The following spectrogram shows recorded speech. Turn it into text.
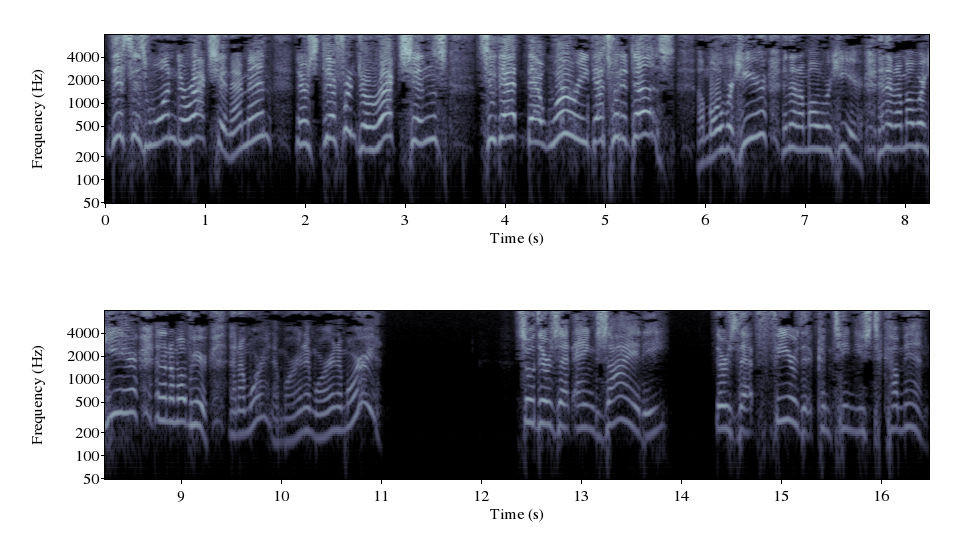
This is one direction. Amen. There's different directions. See that, that worry, that's what it does. I'm over here, and then I'm over here, and then I'm over here, and then I'm over here. And I'm worrying, I'm worrying, I'm worrying, I'm worrying. So there's that anxiety, there's that fear that continues to come in.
